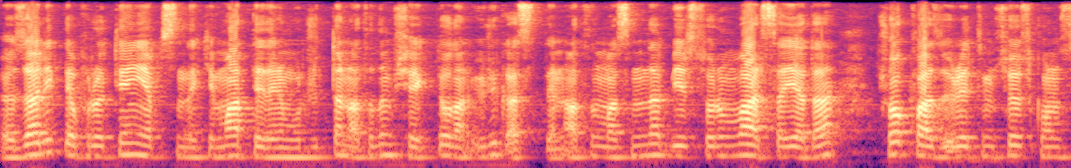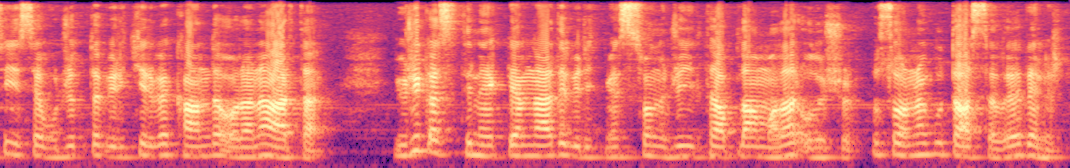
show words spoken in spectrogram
Özellikle protein yapısındaki maddelerin vücuttan atılım şekli olan ürik asitlerin atılmasında bir sorun varsa ya da çok fazla üretim söz konusu ise vücutta birikir ve kanda oranı artar. Ürik asitin eklemlerde birikmesi sonucu iltihaplanmalar oluşur. Bu soruna gut hastalığı denir.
